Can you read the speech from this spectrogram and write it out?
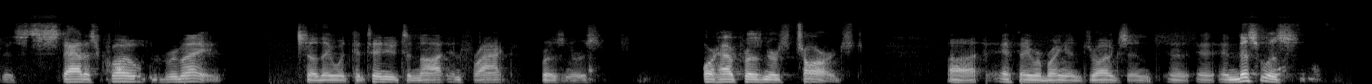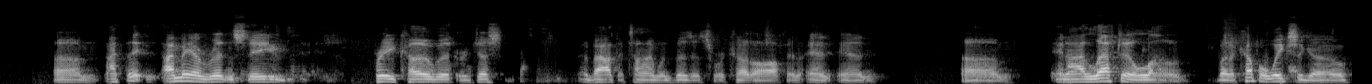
the status quo would remain. So they would continue to not infract prisoners or have prisoners charged uh, if they were bringing drugs. And, and, and this was, um, I think, I may have written Steve pre COVID or just about the time when visits were cut off. And, and, and, um, and I left it alone. But a couple weeks ago,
